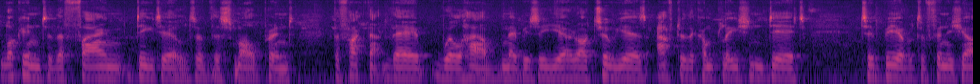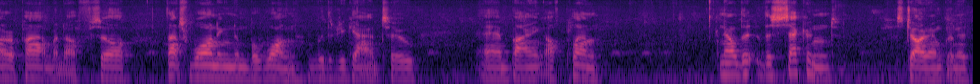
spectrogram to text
look into the fine details of the small print, the fact that they will have maybe a year or two years after the completion date to be able to finish your apartment off. So that's warning number one with regard to um, buying off plan. Now the, the second story I'm going to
